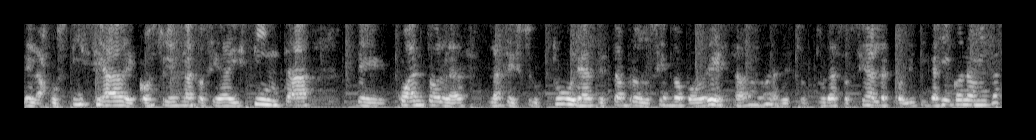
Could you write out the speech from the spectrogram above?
la justicia, de construir una sociedad distinta, de cuánto las, las estructuras están produciendo pobreza, las estructuras sociales, políticas y económicas,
